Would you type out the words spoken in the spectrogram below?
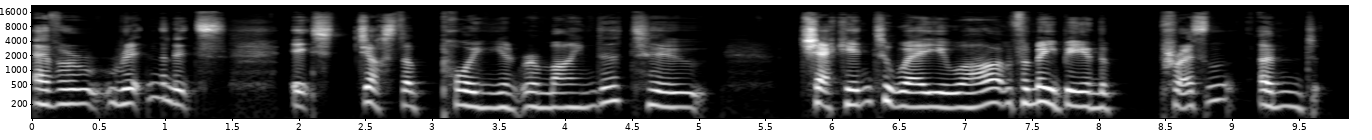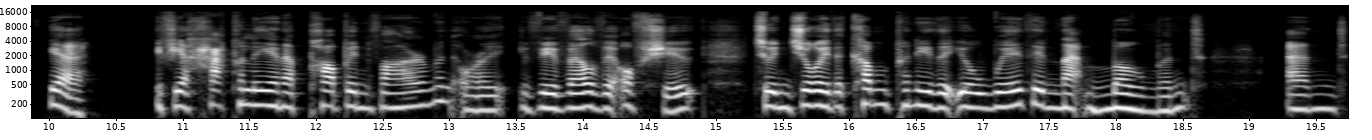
ever written and it's it's just a poignant reminder to check into where you are and for me being the present and yeah if you're happily in a pub environment or a, if you're velvet offshoot to enjoy the company that you're with in that moment and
